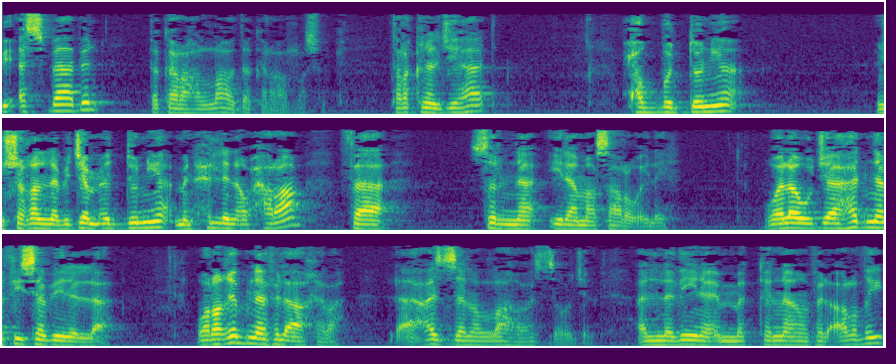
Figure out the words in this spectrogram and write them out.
بأسباب ذكرها الله وذكرها الرسول. تركنا الجهاد حب الدنيا انشغلنا بجمع الدنيا من حل أو حرام فصرنا إلى ما صاروا إليه. ولو جاهدنا في سبيل الله ورغبنا في الآخرة لأعزنا الله عز وجل. الذين إن مكناهم في الأرض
